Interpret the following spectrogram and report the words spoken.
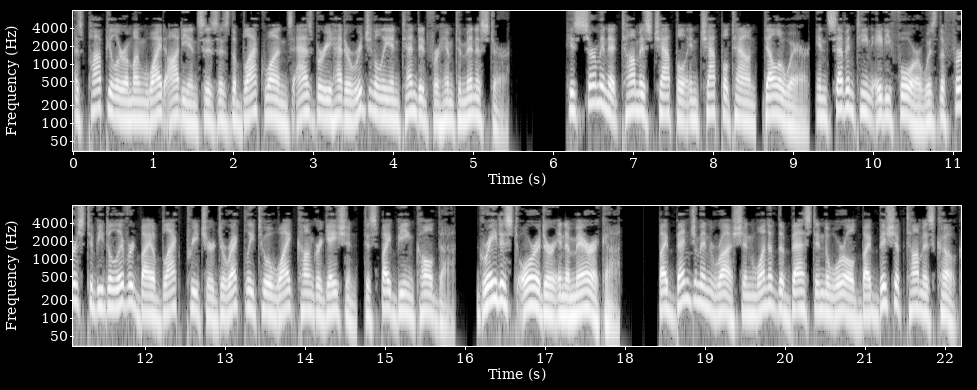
as popular among white audiences as the black ones Asbury had originally intended for him to minister. His sermon at Thomas Chapel in Chapeltown, Delaware, in 1784 was the first to be delivered by a black preacher directly to a white congregation, despite being called the "...greatest orator in America." By Benjamin Rush and one of the best in the world by Bishop Thomas Coke,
